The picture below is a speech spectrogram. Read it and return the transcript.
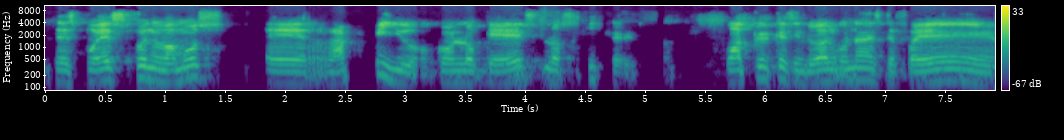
Después, pues nos vamos eh, rápido con lo que es los kickers. Butker, que sin duda alguna este fue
